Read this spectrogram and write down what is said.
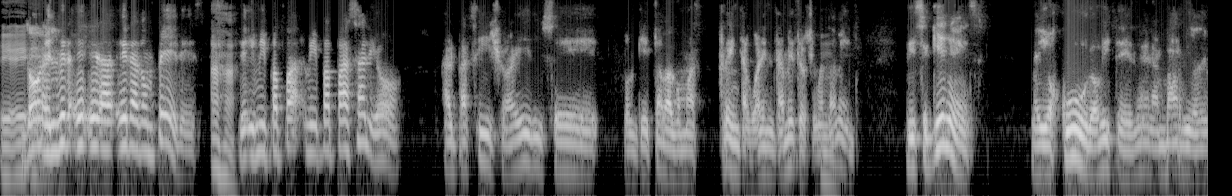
Eh, eh, era, era, don Pérez. Y mi papá, mi papá salió al pasillo, ahí dice, porque estaba como 30, 40 metros, 50 mm. metros. Dice, ¿quién es? medio oscuro, ¿viste? No eran barrios de,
